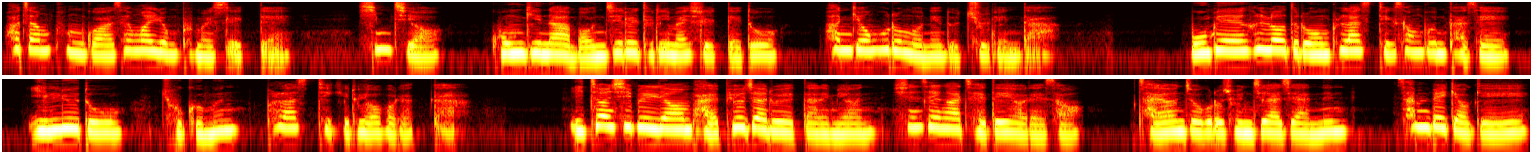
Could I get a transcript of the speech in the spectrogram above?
화장품과 생활용품을 쓸 때, 심지어 공기나 먼지를 들이마실 때도 환경 호르몬에 노출된다. 몸에 흘러들어온 플라스틱 성분 탓에 인류도 조금은 플라스틱이 되어버렸다. 2011년 발표 자료에 따르면 신생아 제대혈에서 자연적으로 존재하지 않는 300여 개의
